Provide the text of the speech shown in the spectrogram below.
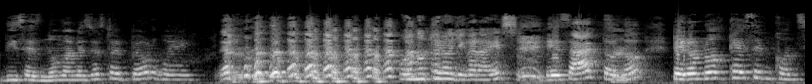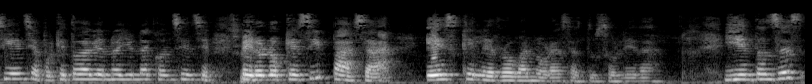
dices, no mames, yo estoy peor, güey. O no quiero llegar a eso. Exacto, Sí. ¿no? Pero no caes en conciencia, porque todavía no hay una conciencia. Pero lo que sí pasa es que le roban horas a tu soledad. Y entonces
